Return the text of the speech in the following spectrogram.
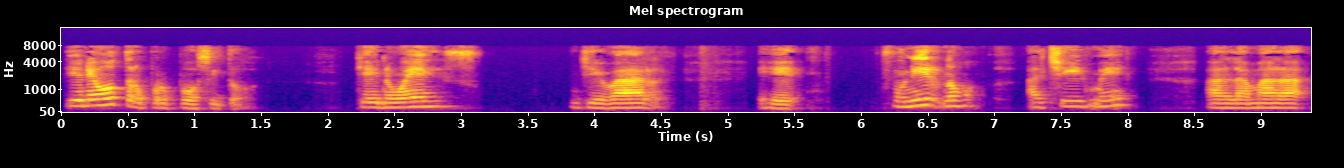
tiene otro propósito, que no es llevar, eh, unirnos al chisme, a la mala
